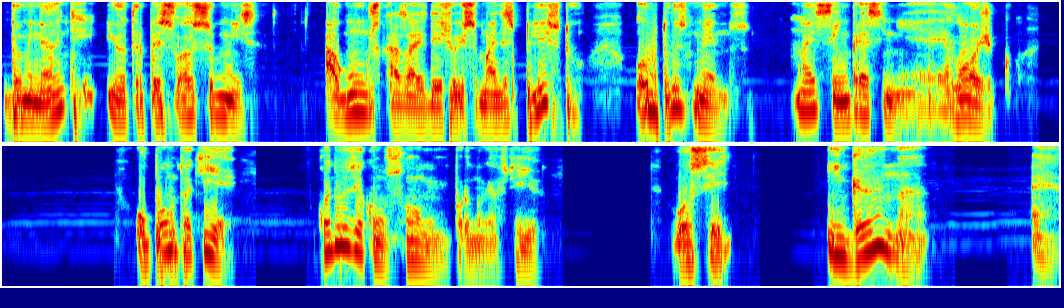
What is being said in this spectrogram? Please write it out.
dominante e outra pessoa submissa. Alguns casais deixam isso mais explícito, outros menos. Mas sempre assim, é lógico. O ponto aqui é, quando você consome pornografia, você engana é,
